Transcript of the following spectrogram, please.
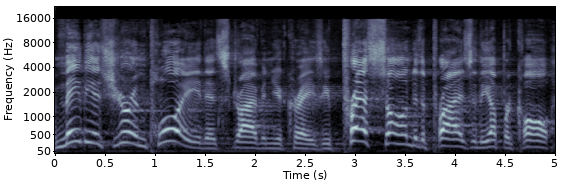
Maybe it's your employee that's driving you crazy. Press on to the prize of the upper call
